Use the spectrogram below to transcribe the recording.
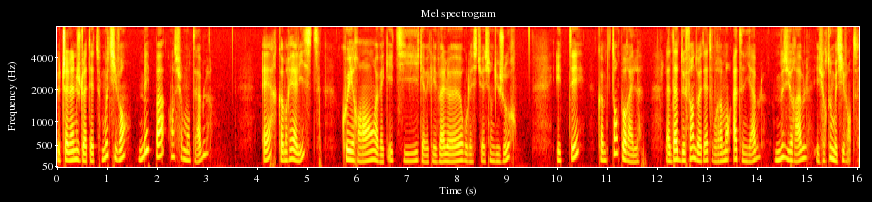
Le challenge doit être motivant, mais pas insurmontable. R comme réaliste, cohérent avec éthique, avec les valeurs ou la situation du jour. Et T comme temporel. La date de fin doit être vraiment atteignable, mesurable et surtout motivante.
